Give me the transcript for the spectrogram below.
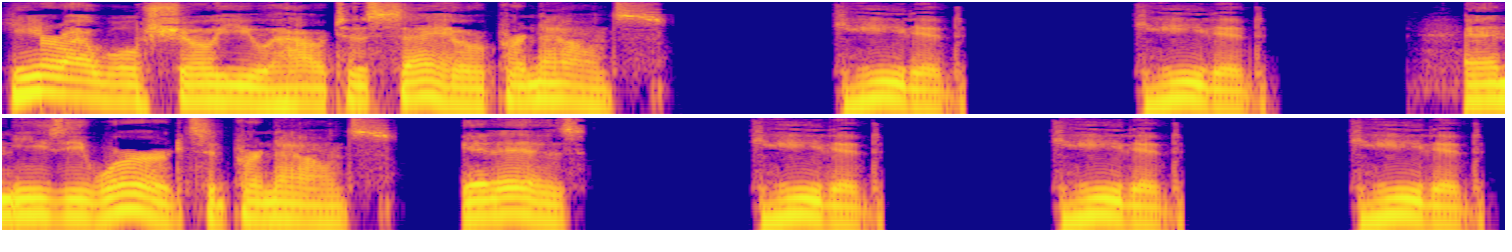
Here I will show you how to say or pronounce. Heated. Heated. An easy word to pronounce, it is. Heated. Heated. Heated.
